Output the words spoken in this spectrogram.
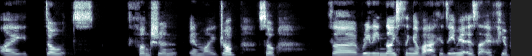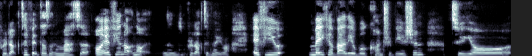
I don't function in my job. So the really nice thing about academia is that if you're productive, it doesn't matter. Or if you're not, not productive, maybe wrong. If you make a valuable contribution to your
